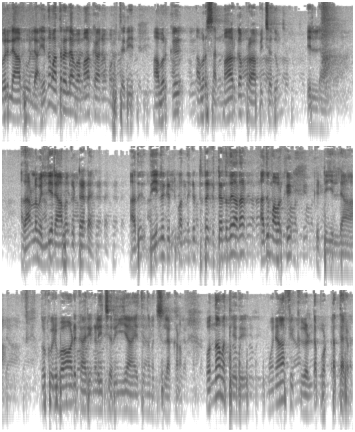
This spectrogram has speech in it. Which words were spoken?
ഒരു ലാഭവുമില്ല. എന്ന് മാത്രമല്ല വമാക്കാനോ മുഹത്തദീൻ അവർക്ക് അവർ സന്മാർഗം പ്രാപിച്ചതും ഇല്ല. അതാണല്ലോ വലിയ ലാഭം കിട്ടേണ്ടത്. അത് ദീനിൽ കിട്ടി വന്ന് കിട്ടേണ്ട കിട്ടേണ്ടത് അതാണ്. അതും അവർക്ക് കിട്ടിയില്ല. നമുക്ക് ഒരുപാട് കാര്യങ്ങൾ ഈ ചെറിയ ആയത്തിൽ നിന്ന് മനസ്സിലാക്കണം. ഒന്നാമത്തേത് മുനാഫിക്കുകളുടെ പൊട്ടത്തരം.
